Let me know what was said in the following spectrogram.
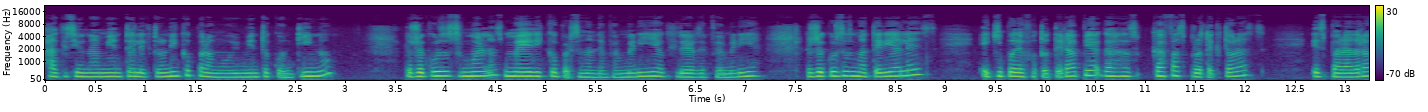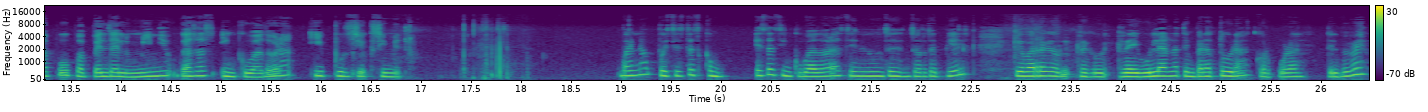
accionamiento electrónico para movimiento continuo, los recursos humanos, médico, personal de enfermería, auxiliar de enfermería, los recursos materiales, equipo de fototerapia, gafas, gafas protectoras, esparadrapo, papel de aluminio, gasas incubadora y pulsioxímetro. Bueno, pues esta es estas incubadoras tienen un sensor de piel que va a regular la temperatura corporal del bebé.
